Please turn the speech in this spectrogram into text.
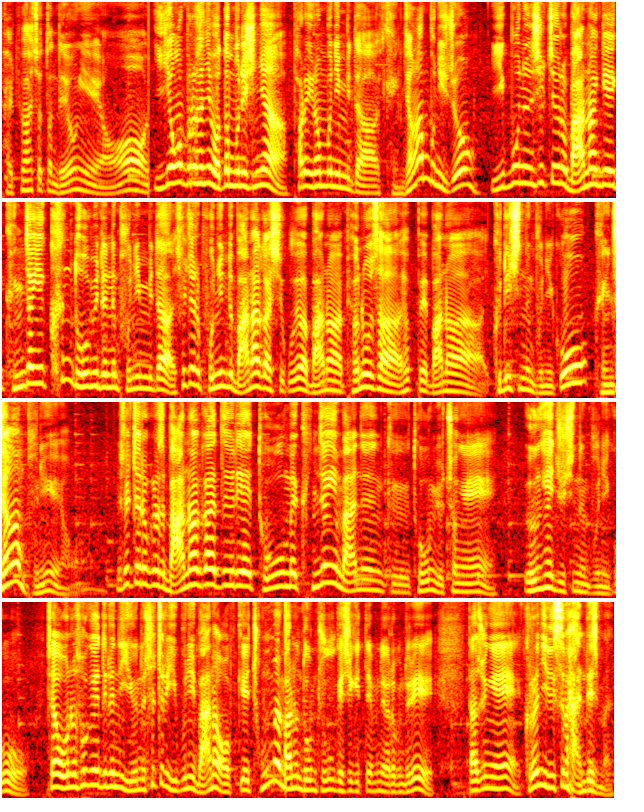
발표하셨던 내용이에요. 이영호 변호사님 어떤 분이시냐? 바로 이런 분입니다. 굉장한 분이죠. 이분은 실제로 만화계에 굉장히 큰 도움이 되는 분입니다. 실제로 본인도 만화가시고요. 만화 변호사 협회 만화 그리시는 분이고 굉장한 분이에요. 실제로 그래서 만화가들의 도움에 굉장히 많은 그 도움 요청에 응해 주시는 분이고 제가 오늘 소개해드리는 이유는 실제로 이분이 만화 업계에 정말 많은 도움 주고 계시기 때문에 여러분들이 나중에 그런 일 있으면 안 되지만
